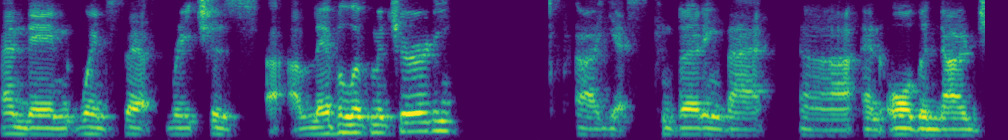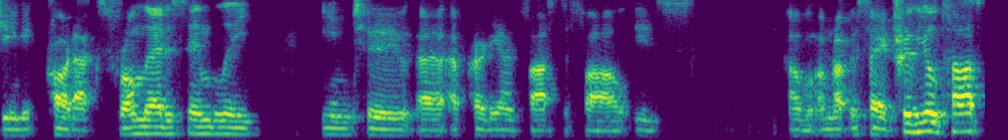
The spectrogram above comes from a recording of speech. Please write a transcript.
And then once that reaches a level of maturity, uh, yes, converting that uh, and all the known genic products from that assembly into a, a proteome FASTA file is, I'm I'm not going to say a trivial task.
